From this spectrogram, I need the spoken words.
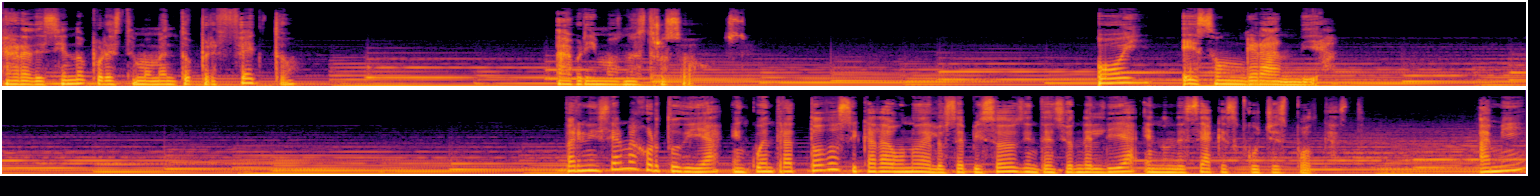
agradeciendo por este momento perfecto, abrimos nuestros ojos. Hoy es un gran día. Para iniciar mejor tu día, encuentra todos y cada uno de los episodios de Intención del Día en donde sea que escuches podcast. A mí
